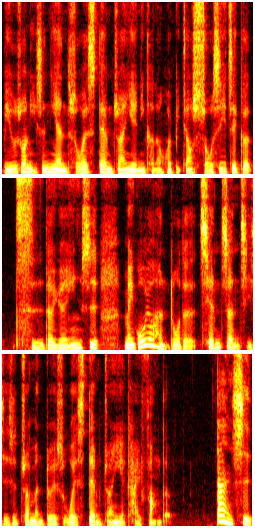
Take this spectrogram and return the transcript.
比如说你是念所谓 STEM 专业，你可能会比较熟悉这个词的原因是，美国有很多的签证其实是专门对所谓 STEM 专业开放的。但是，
